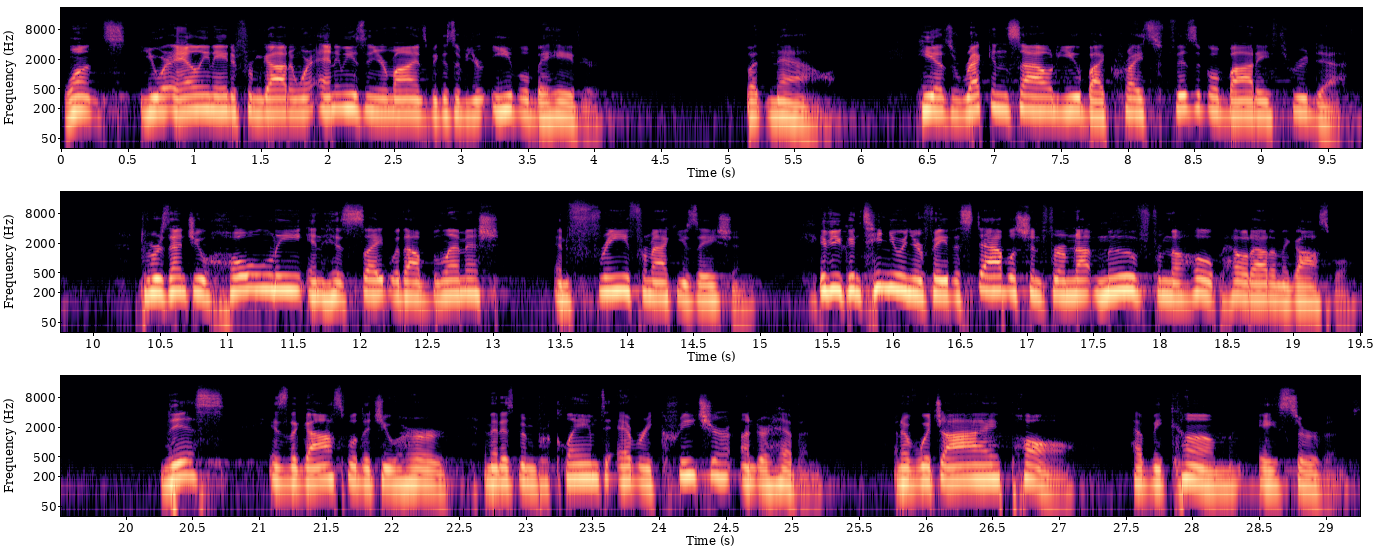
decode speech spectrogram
Once you were alienated from God and were enemies in your minds because of your evil behavior. But now he has reconciled you by Christ's physical body through death to present you wholly in his sight without blemish and free from accusation. If you continue in your faith, established and firm, not moved from the hope held out in the gospel. This is the gospel that you heard and that has been proclaimed to every creature under heaven, and of which I, Paul, have become a servant.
